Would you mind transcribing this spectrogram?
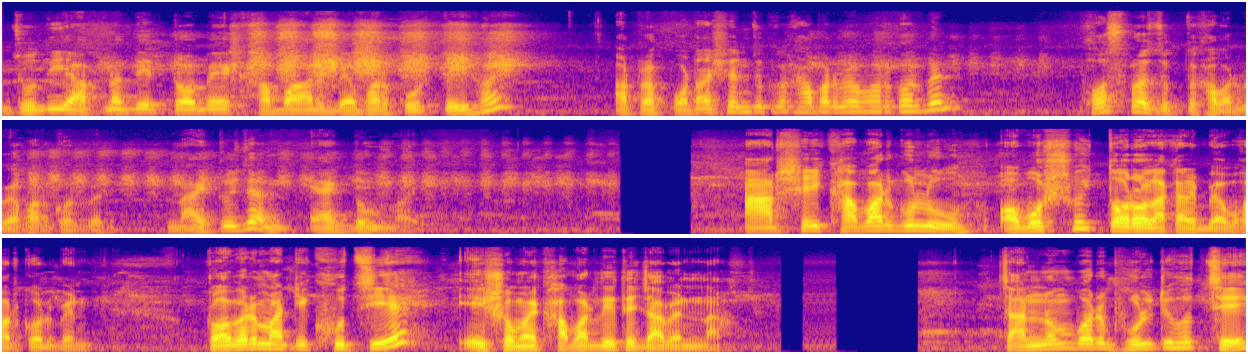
যদি আপনাদের টবে খাবার ব্যবহার করতেই হয়, আপনারা পটাশিয়ামযুক্ত খাবার ব্যবহার করবেন, ফসফরাসযুক্ত খাবার ব্যবহার করবেন। নাইট্রোজেন একদম নয়। আর সেই খাবারগুলো অবশ্যই তরল আকারে ব্যবহার করবেন। টবের মাটি খুঁচিয়ে এই সময় খাবার দিতে যাবেন না। চার নম্বরের ভুলটি হচ্ছে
